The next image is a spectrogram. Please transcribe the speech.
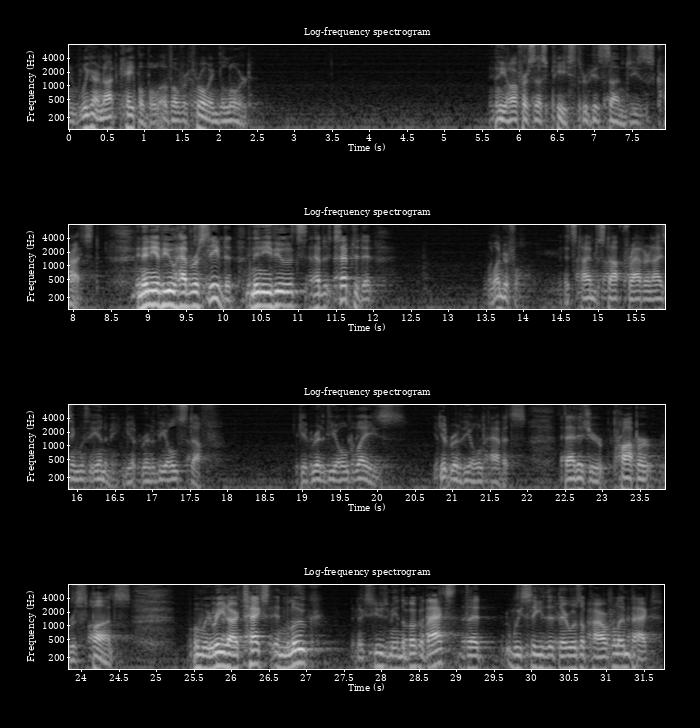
And we are not capable of overthrowing the Lord. And he offers us peace through his Son, Jesus Christ. Many of you have received it, many of you have accepted it. Wonderful. It's time to stop fraternizing with the enemy. Get rid of the old stuff, get rid of the old ways. Get rid of the old habits. That is your proper response. When we read our text in Luke, excuse me, in the book of Acts, that we see that there was a powerful impact.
